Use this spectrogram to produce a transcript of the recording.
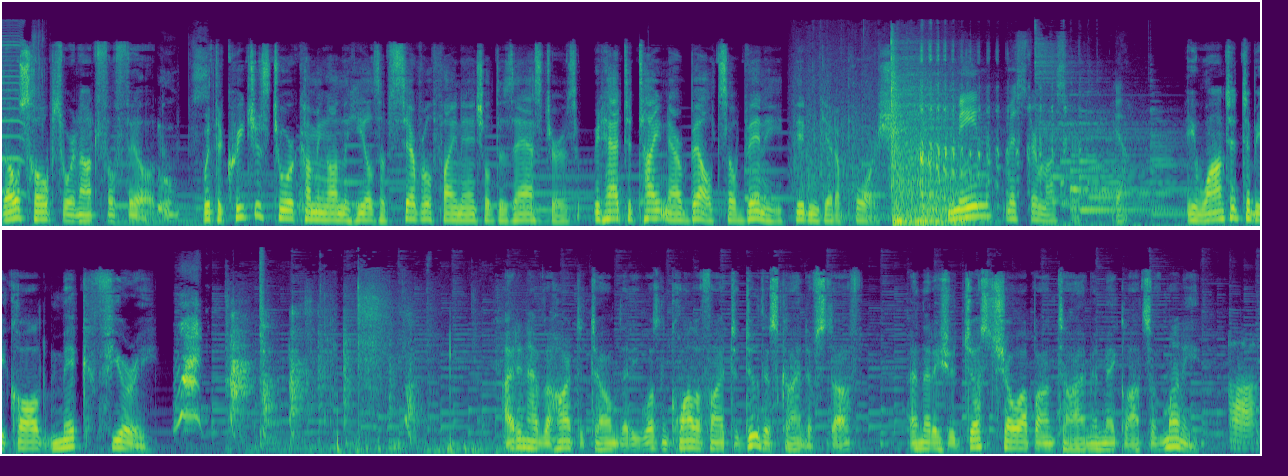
those hopes were not fulfilled. With the Creatures tour coming on the heels of several financial disasters, we'd had to tighten our belt so Vinnie didn't get a Porsche. Mean Mr. Mustard. Yeah. He wanted to be called Mick Fury. What? I didn't have the heart to tell him that he wasn't qualified to do this kind of stuff and that he should just show up on time and make lots of money. Uh,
